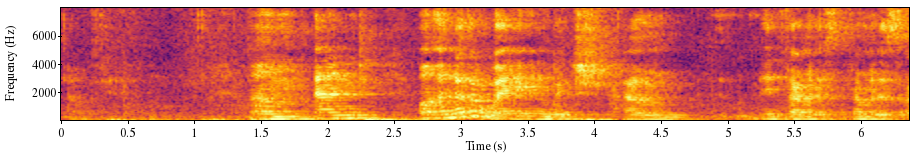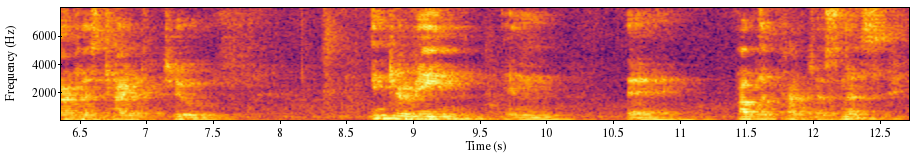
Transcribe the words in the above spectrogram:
Okay. Um, and well, another way in which um, in feminist, feminist art has tried to intervene in the public consciousness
